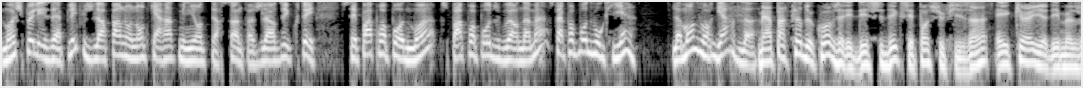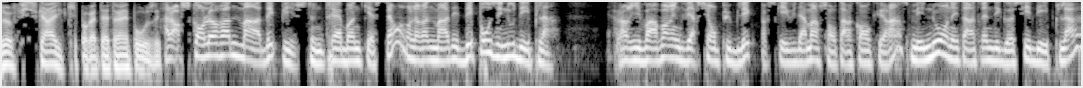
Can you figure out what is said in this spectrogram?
Moi, je peux les appeler, puis je leur parle au nom de 40 millions de personnes. Enfin, je leur dis, écoutez, c'est pas à propos de moi, c'est pas à propos du gouvernement, c'est à propos de vos clients. Le monde vous regarde, là. Mais à partir de quoi vous allez décider que c'est pas suffisant et qu'il y a des mesures fiscales qui pourraient être imposées? Alors, ce qu'on leur a demandé, puis c'est une très bonne question, on leur a demandé, déposez-nous des plans. Alors, il va y avoir une version publique parce qu'évidemment, ils sont en concurrence, mais nous, on est en train de négocier des plans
